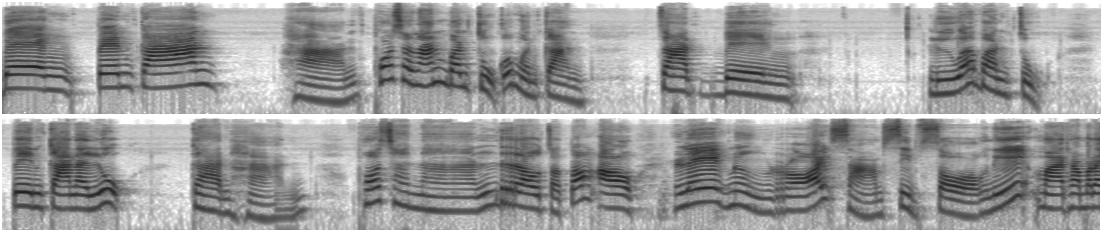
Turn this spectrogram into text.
แบ่งเป็นการหาร เพราะฉะนั้นบรรจุก็เหมือนกัน จัดแบ่ง หรือว่าบรรจุเป็นการอะไรลูกการหาร เพราะฉะนั้นเราจะต้องเอาเลข 132 นี้มาทำอะไร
